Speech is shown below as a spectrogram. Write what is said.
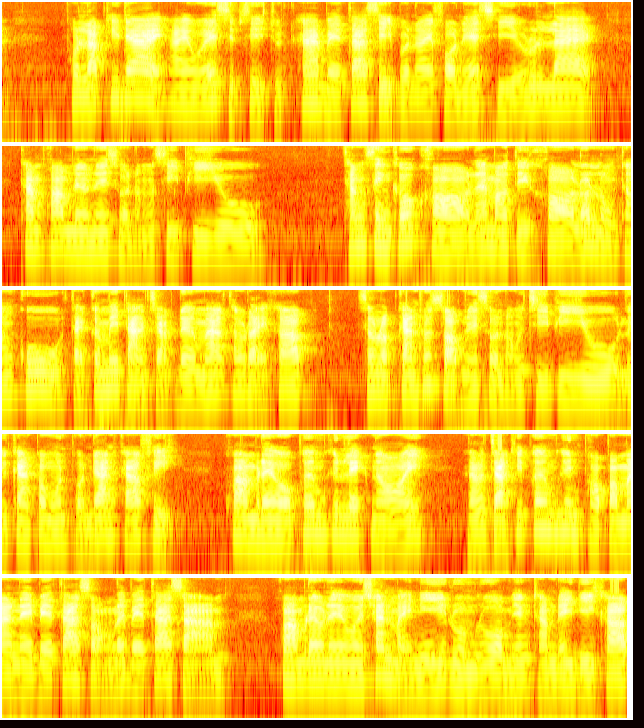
5 ผลลัพธ์ที่ได้ iOS 14.5 Beta 4 บน iPhone SE รุ่นแรก ทำความเร็วในส่วนของ CPU ทั้ง Single Core และ Multi Core ลดลงทั้งคู่ แต่ก็ไม่ต่างจากเดิมมากเท่าไหร่ครับสำหรับการทดสอบในส่วนของ GPU หรือการประมวลผลด้านกราฟิก ความเร็วเพิ่มขึ้นเล็กน้อย หลังจากที่เพิ่มขึ้นพอประมาณใน Beta 2 และ Beta 3 ความเร็วในเวอร์ชันใหม่นี้รวมๆยังทำได้ดีครับ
